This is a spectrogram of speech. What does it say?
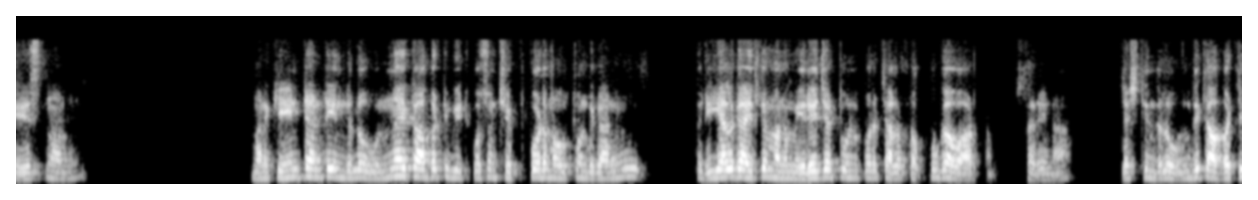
చేస్తున్నాను. మనకి ఏంటంటే ఇందులో ఉన్నాయి కాబట్టి వీటి కోసం చెప్పుకోవడం అవుతుంది కానీ రియల్గా అయితే మనం ఎరేజర్ టూల్ని కూడా చాలా తక్కువగా వాడతాం. సరేనా? జస్ట్ ఇందులో ఉంది కాబట్టి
